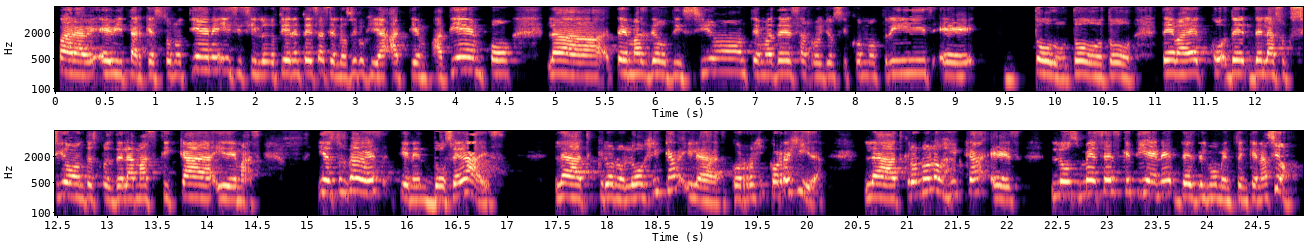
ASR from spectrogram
para evitar que esto no tiene. Y si sí lo tiene, entonces hacerlo cirugía a tiempo, a tiempo la, temas de audición, temas de desarrollo psicomotriz. Eh, todo, todo, todo. Tema de, de, de la succión después de la masticada y demás. Y estos bebés tienen dos edades la edad cronológica y la edad corregida. La edad cronológica es los meses que tiene desde el momento en que nació.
